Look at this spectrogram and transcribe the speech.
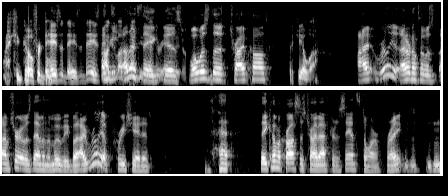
I could go for days and days and days And talking the other the 19th thing is, what was the tribe called? The Kiowa. I really, I don't know if it was, I'm sure it was them in the movie, but I really appreciated that they come across this tribe after the sandstorm, right? hmm hmm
